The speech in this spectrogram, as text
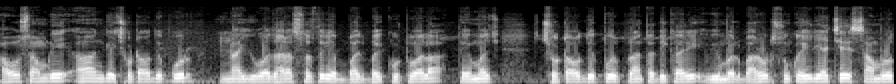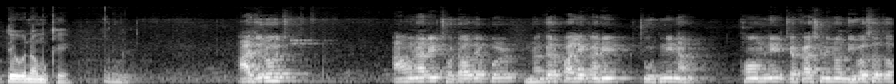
આવો સાંભળીએ આ અંગે છોટાઉદેપુરના યુવા ધારાશાસ્ત્રી અબ્બાસભાઈ કોટવાલા તેમજ છોટાઉદેપુર પ્રાંત અધિકારી વિમલ બારોટ શું કહી રહ્યા છે, સાંભળો તેઓના મુખે. આજરોજ આવનારી છોટાઉદેપુર નગરપાલિકાની ચૂંટણીના ફોર્મની ચકાસણીનો દિવસ હતો.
